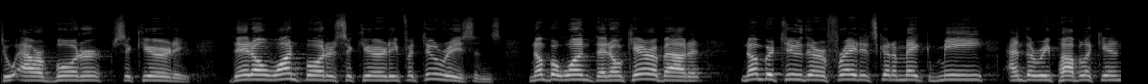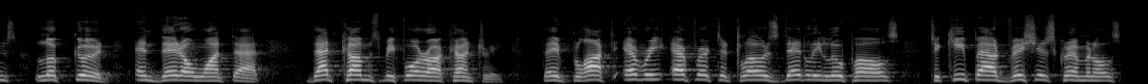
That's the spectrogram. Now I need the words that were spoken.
to our border security. They don't want border security for two reasons. Number one, they don't care about it. Number two, they're afraid it's going to make me and the Republicans look good, and they don't want that. That comes before our country. They've blocked every effort to close deadly loopholes, to keep out vicious criminals,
